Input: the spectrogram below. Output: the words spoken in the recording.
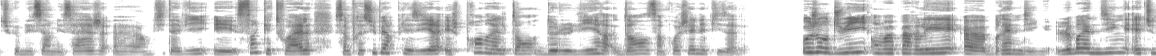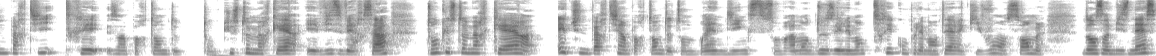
tu peux me laisser un message, un petit avis et 5 étoiles. Ça me ferait super plaisir et je prendrai le temps de le lire dans un prochain épisode. Aujourd'hui, on va parler euh, branding. Le branding est une partie très importante de ton customer care et vice versa. Ton customer care est une partie importante de ton branding. Ce sont vraiment deux éléments très complémentaires et qui vont ensemble dans un business.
